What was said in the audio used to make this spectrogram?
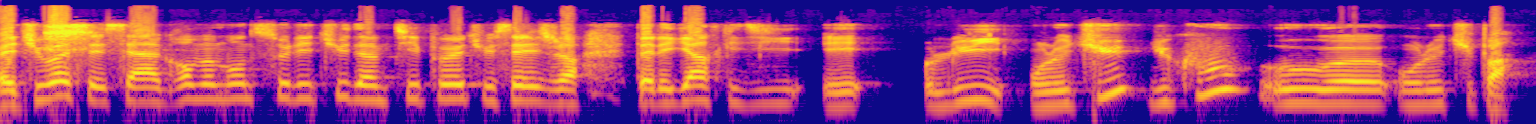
Et tu vois, c'est un grand moment de solitude un petit peu, tu sais, genre, t'as les gardes qui disent, et lui, on le tue, du coup, ou euh, on le tue pas?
